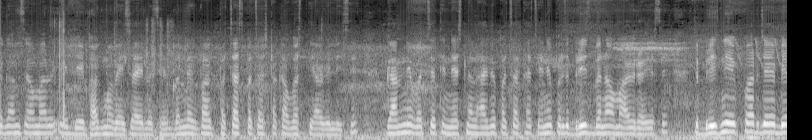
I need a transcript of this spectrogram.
ગામ છે, અમારું એ બે ભાગમાં વહેંચાયેલું છે. બંને ભાગ પચાસ પચાસ ટકા વસ્તી આવેલી છે. ગામની વચ્ચેથી નેશનલ હાઈવે પસાર થાય છે. એની ઉપર જે બ્રિજ બનાવવામાં આવી રહ્યો છે. જે બ્રિજની ઉપર જે બે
